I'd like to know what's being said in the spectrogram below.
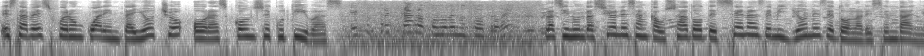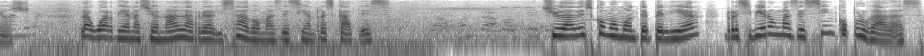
Esta vez fueron 48 horas consecutivas. Estos tres carros son de nosotros, ¿eh? Las inundaciones han causado decenas de millones de dólares en daños. La Guardia Nacional ha realizado más de 100 rescates. Ciudades como Montpellier recibieron más de 5 pulgadas.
